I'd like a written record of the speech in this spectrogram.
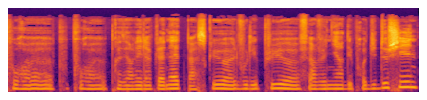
pour, pour, pour, préserver la planète, parce qu'elles voulaient plus faire venir des produits de Chine.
